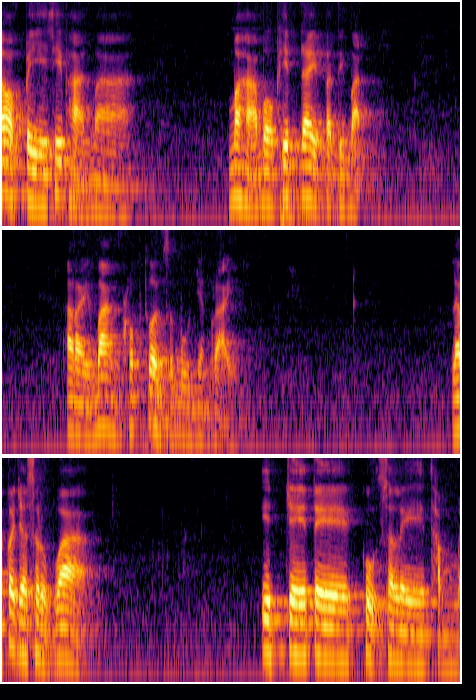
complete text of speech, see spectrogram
รอบปีที่ผ่านมา มหาโบพิษได้ปฏิบัติ อะไรบ้างครบถ้วนสมบูรณ์อย่างไร แล้วก็จะสรุปว่า อิจเจเตกุสเลธรรมเม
